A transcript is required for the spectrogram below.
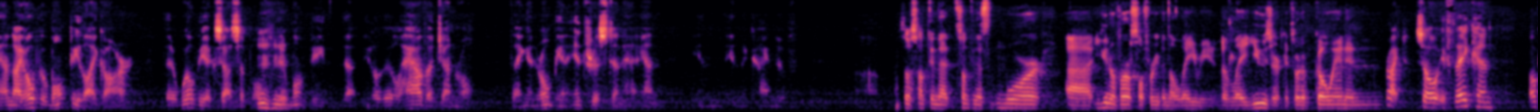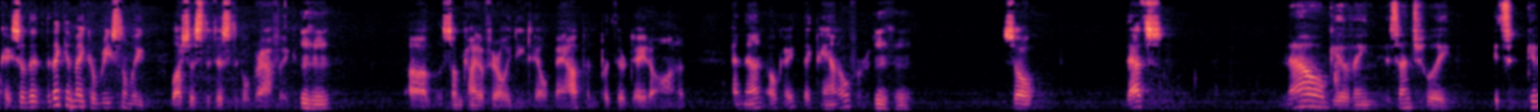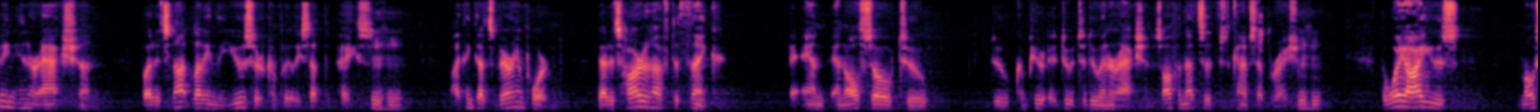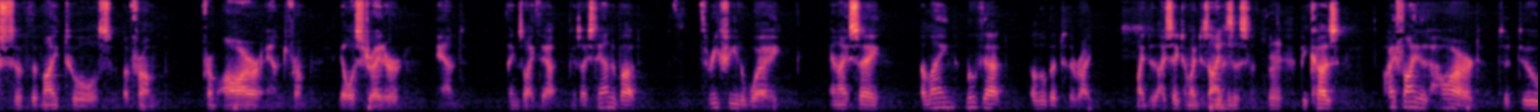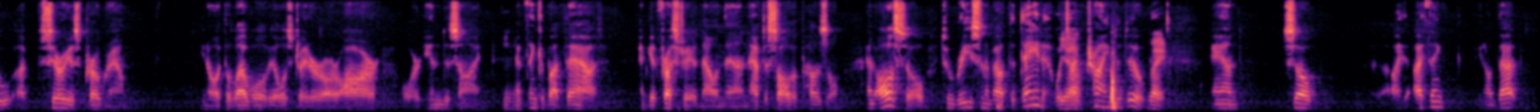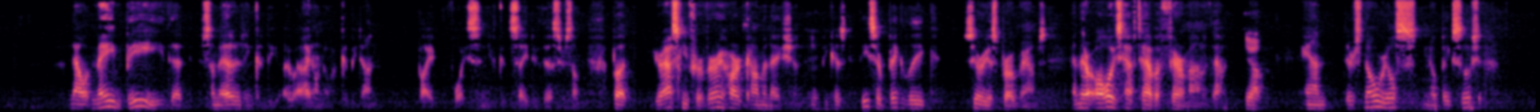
and I hope it won't be like R. That it will be accessible. Mhm. It won't be that you know it'll have a general thing, and there won't be an interest in in in, in the kind of um, So something that something that's more uh, universal for even the lay reader, the lay user could sort of go in and Right. So if they can, okay, so that they can make a reasonably luscious statistical graphic, mm-hmm. uh, some kind of fairly detailed map, and put their data on it, and then okay, they pan over it. Mm-hmm. So that's now giving essentially, it's giving interaction, but it's not letting the user completely set the pace. Mm-hmm. I think that's very important. That it's hard enough to think, and and also to do computer do to do interactions. Often that's a kind of separation. Mm-hmm. The way I use most of the my tools from from R and from Illustrator and things like that is I stand about three feet away, and I say, Elaine, move that a little bit to the right. My, I say to my design Mhm. assistant Right. because I find it hard to do a serious program, you know, at the level of Illustrator or R or InDesign, Mhm. and think about that and get frustrated now and then, have to solve a puzzle, and also to reason about the data, which Yeah. I'm trying to do. Right. And so I, I think, you know, that now it may be that some editing could be, I don't know, it could be done by voice and you could say do this or something. But you're asking for a very hard combination Mhm. because these are big league serious programs and they always have to have a fair amount of that. Yeah. And there's no real, you know, big solution.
